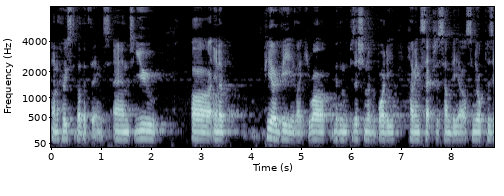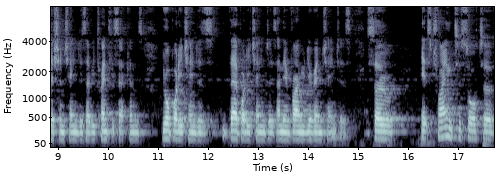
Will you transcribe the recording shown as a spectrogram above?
and a host of other things. And you are in a POV, like you are within the position of a body having sex with somebody else, and your position changes every 20 seconds your body changes, their body changes, and the environment you're in changes. So it's trying to sort of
